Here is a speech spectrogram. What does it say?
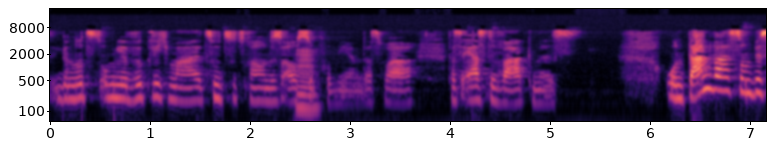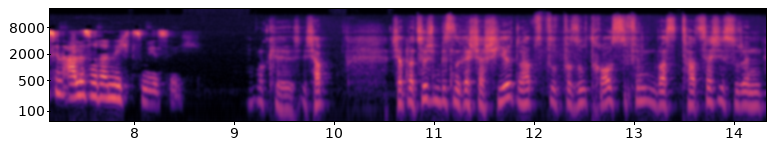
genutzt, um mir wirklich mal zuzutrauen, das auszuprobieren. Mhm. Das war das erste Wagnis. Und dann war es so ein bisschen alles oder nichts mäßig. Okay, ich habe ich hab natürlich ein bisschen recherchiert und habe versucht herauszufinden, was tatsächlich so dein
